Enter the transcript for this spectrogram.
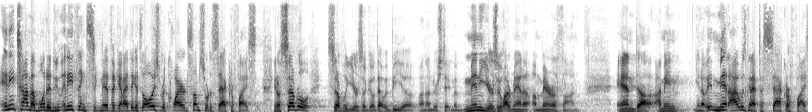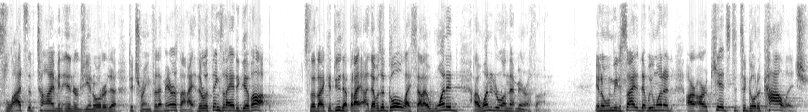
anytime I've wanted to do anything significant, I think it's always required some sort of sacrifice. You know, several, several years ago, that would be a, an understatement. Many years ago, I ran a, a marathon. And uh, I mean, you know, it meant I was going to have to sacrifice lots of time and energy in order to, to train for that marathon. I, there were things that I had to give up so that I could do that. But I, I, that was a goal I set. I wanted, I wanted to run that marathon. You know, when we decided that we wanted our, our kids to, to go to college,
